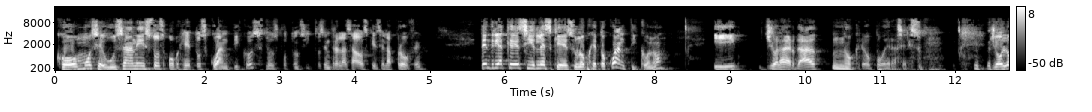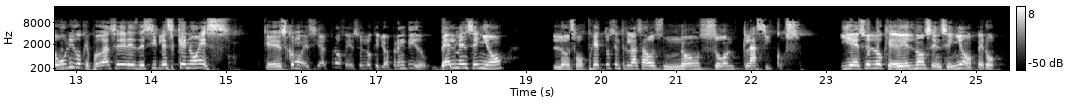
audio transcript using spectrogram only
cómo se usan estos objetos cuánticos, los botoncitos entrelazados que dice la profe, tendría que decirles que es un objeto cuántico, ¿no? Y yo la verdad no creo poder hacer eso. Yo lo único que puedo hacer es decirles que no es, que es como decía el profe, eso es lo que yo he aprendido. Bell me enseñó, los objetos entrelazados no son clásicos. Y eso es lo que él nos enseñó, pero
